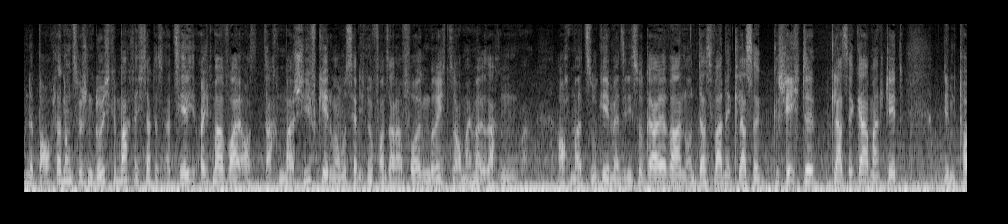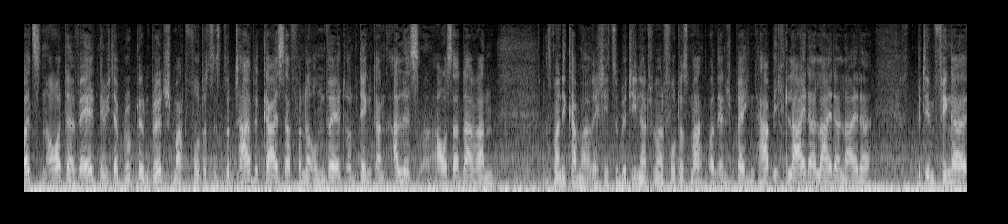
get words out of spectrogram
eine Bauchlandung zwischendurch gemacht. Ich dachte, das erzähle ich euch mal, weil auch Sachen mal schief gehen. Man muss ja nicht nur von seinen Erfolgen berichten, sondern auch manchmal Sachen auch mal zugeben, wenn sie nicht so geil waren. Und das war eine klasse Geschichte, Klassiker. Man steht dem tollsten Ort der Welt, nämlich der Brooklyn Bridge, macht Fotos, ist total begeistert von der Umwelt und denkt an alles außer daran, dass man die Kamera richtig zu bedienen hat, wenn man Fotos macht. Und entsprechend habe ich leider, leider, leider mit dem Finger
